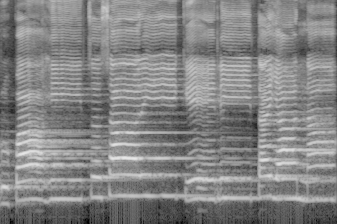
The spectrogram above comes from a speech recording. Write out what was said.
कृपा हीच सारी केली तयांना.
